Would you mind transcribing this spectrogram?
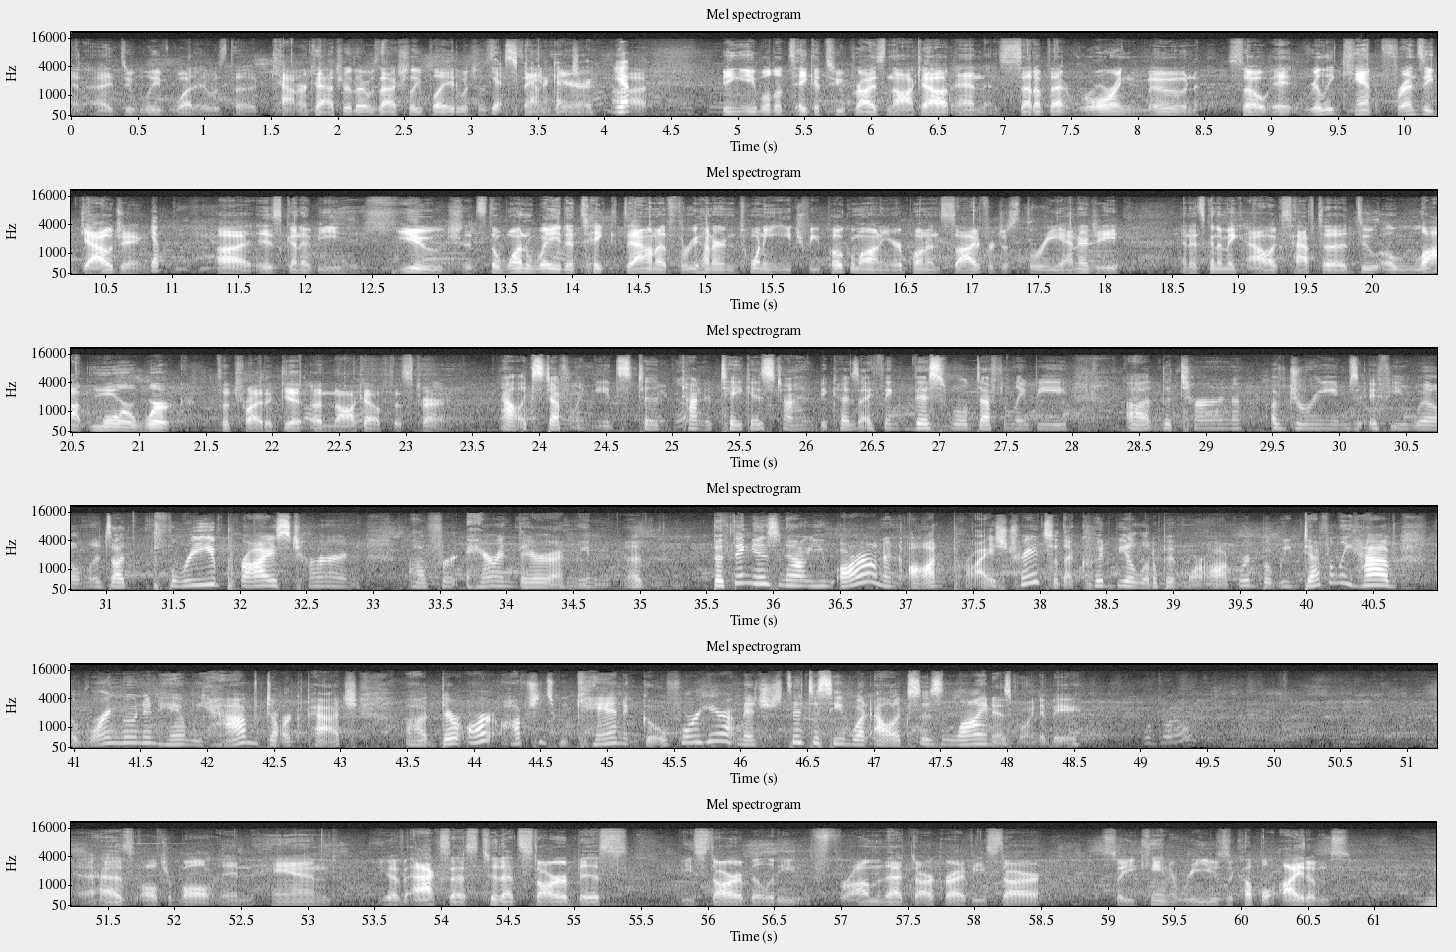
And I do believe what it was the counter catcher that was actually played, which is yes, insane here. Yep. Uh, being able to take a two prize knockout and set up that roaring moon, so it really can't frenzied gouging. Yep. Uh, is going to be huge. It's the one way to take down a 320 HP Pokemon on your opponent's side for just three energy, and it's going to make Alex have to do a lot more work to try to get a knockout this turn. Alex definitely needs to kind of take his time because I think this will definitely be uh, the turn of dreams, if you will. It's a three prize turn uh, for Aaron there. I mean, uh, the thing is now you are on an odd prize trade, so that could be a little bit more awkward, but we definitely have the Roaring Moon in hand. We have Dark Patch. Uh, there are options we can go for here. I'm interested to see what Alex's line is going to be. Has Ultra Ball in hand. You have access to that Star Abyss V-Star ability from that Darkrai V-Star, so you can reuse a couple items.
